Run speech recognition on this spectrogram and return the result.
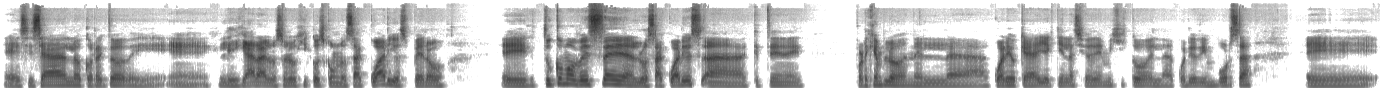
eh, si sea lo correcto de eh, ligar a los zoológicos con los acuarios, pero eh, ¿Tú cómo ves los acuarios ah, que tiene, por ejemplo, en el acuario que hay aquí en la Ciudad de México, el acuario de Imbursa? Eh,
